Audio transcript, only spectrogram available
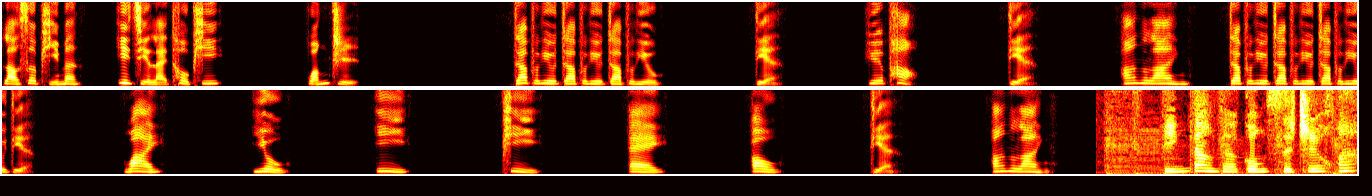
老色皮们，一起来透批！网址：w w w 点约炮点 online w w w 点 y u e p a o 点 online。淫荡的公司之花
